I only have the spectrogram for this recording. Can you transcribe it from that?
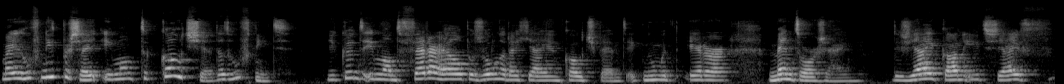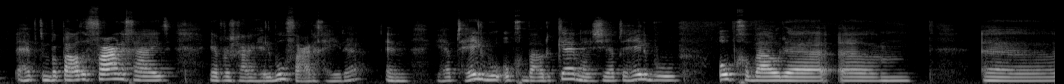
Maar je hoeft niet per se iemand te coachen. Dat hoeft niet. Je kunt iemand verder helpen zonder dat jij een coach bent. Ik noem het eerder mentor zijn. Dus jij kan iets, jij hebt een bepaalde vaardigheid. Je hebt waarschijnlijk een heleboel vaardigheden. En je hebt een heleboel opgebouwde kennis. Je hebt een heleboel opgebouwde um, uh,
